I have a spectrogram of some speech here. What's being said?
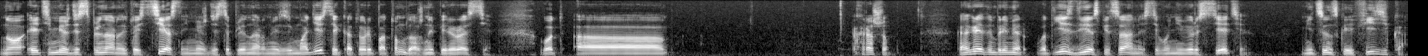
Но эти междисциплинарные, то есть тесные междисциплинарные взаимодействия, которые потом должны перерасти. Вот, э, хорошо. Конкретный пример. Вот есть две специальности в университете. Медицинская физика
